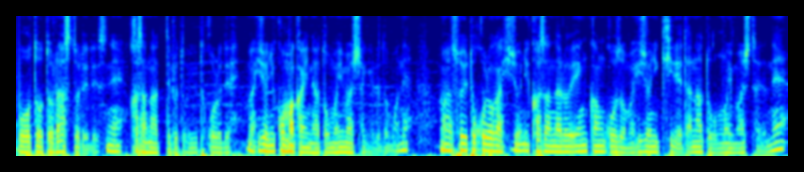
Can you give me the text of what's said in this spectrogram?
冒頭とラストでですね、重なってるというところで、まあ、非常に細かいなと思いましたけれどもね、まあ、そういうところが非常に重なる円環構造も非常に綺麗だなと思いましたよね。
